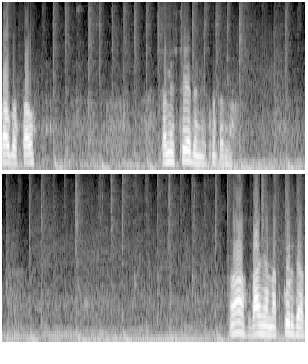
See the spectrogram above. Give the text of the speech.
Dostał, dostał. Tam jeszcze jeden jest na pewno. O, Wania nadkurwia z,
